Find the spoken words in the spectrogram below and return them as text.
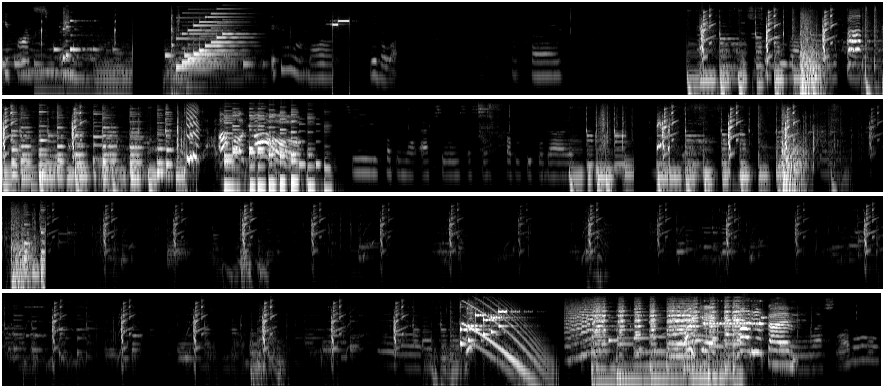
Keep on spinning. If you want more, leave a like. Okay. This is what you guys Oh no! See a couple more X's. That's a couple people died. Yeah! Mario time! Last level.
